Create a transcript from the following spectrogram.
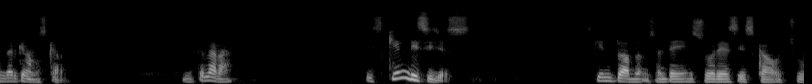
అందరికీ నమస్కారం. మిత్రులారా ఈ స్కిన్ డిసీజెస్ స్కిన్ ప్రాబ్లమ్స్ అంటే సోరియాసిస్ కావచ్చు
